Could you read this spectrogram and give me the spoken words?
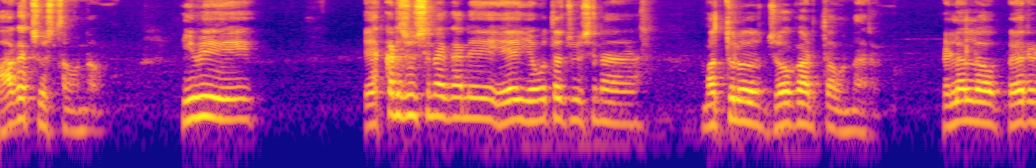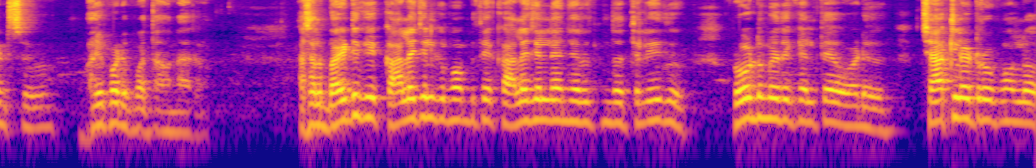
బాగా చూస్తూ ఉన్నాం. ఇవి ఎక్కడ చూసినా కానీ ఏ యువత చూసినా మత్తులో జోగాడుతూ ఉన్నారు. పిల్లల్లో పేరెంట్స్ భయపడిపోతూ ఉన్నారు. అసలు బయటికి కాలేజీలకి పంపితే కాలేజీలో ఏం జరుగుతుందో తెలియదు. రోడ్డు మీదకి వెళ్తే వాడు చాక్లెట్ రూపంలో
